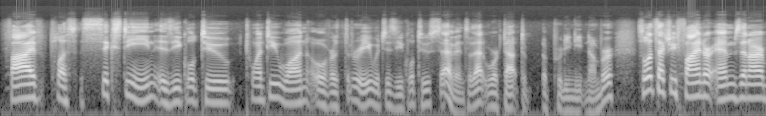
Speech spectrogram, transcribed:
5 plus 16 is equal to 21 over 3, which is equal to 7. So that worked out to a pretty neat number. So let's actually find our m's and our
